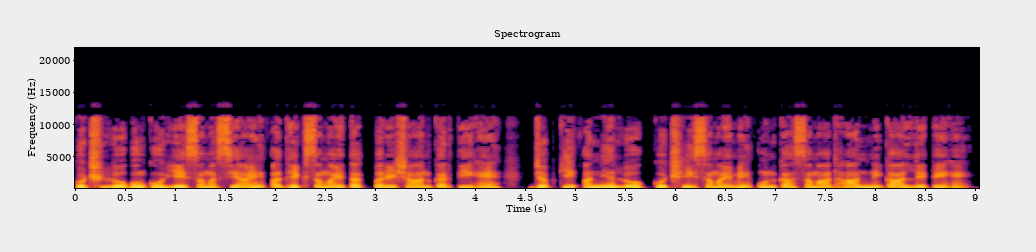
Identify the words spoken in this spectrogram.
कुछ लोगों को ये समस्याएँ अधिक समय तक परेशान करती हैं, जबकि अन्य लोग कुछ ही समय में उनका समाधान निकाल लेते हैं।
